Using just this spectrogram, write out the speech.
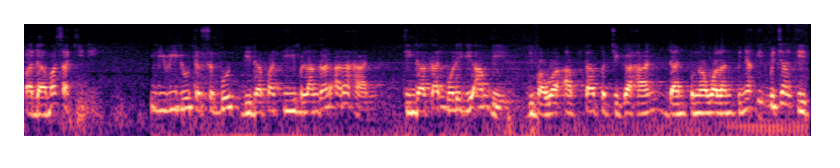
pada masa kini. Individu tersebut didapati melanggar arahan, tindakan boleh diambil di bawah Akta Pencegahan dan Pengawalan Penyakit Berjangkit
